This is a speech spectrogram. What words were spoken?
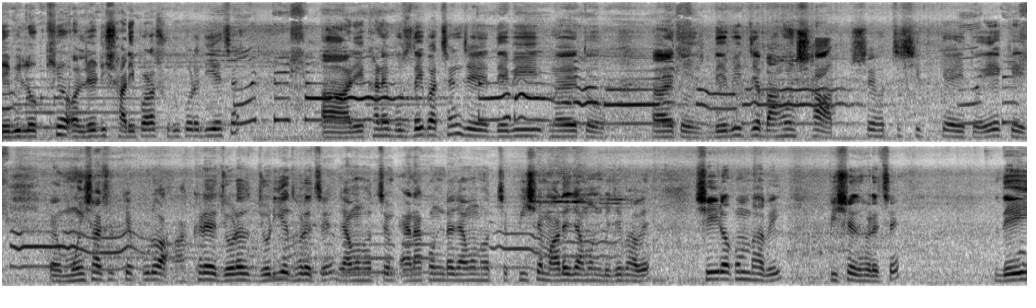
দেবী লক্ষ্মী অলরেডি শাড়ি পরা শুরু করে দিয়েছে। আর এখানে বুঝতেই পাচ্ছেন যে দেবী তো তো, দেবীর যে বাহন সাপ, সে হচ্ছে শিবকে তো একে মহিষাসুরকে পুরো আঁকড়ে জোরে জড়িয়ে ধরেছে। যেমন হচ্ছে অ্যানাকোন্ডা, যেমন হচ্ছে পিষে মারে যেমন যেভাবে সেই রকমভাবেই পিষে ধরেছে। দেই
